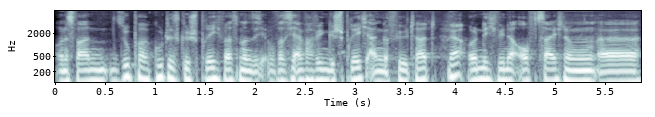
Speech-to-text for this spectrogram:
Und es war ein super gutes Gespräch, was man sich, was sich einfach wie ein Gespräch angefühlt hat ja. und nicht wie eine Aufzeichnung äh,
